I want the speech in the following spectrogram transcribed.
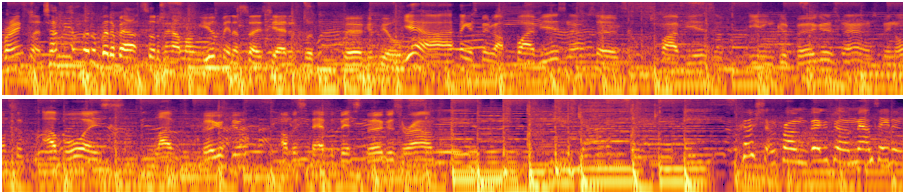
Franklin. Tell me a little bit about sort of how long you've been associated with BurgerFuel. Yeah, I think it's been about five years now. So five years of eating good burgers, man. It's been awesome. I've always loved BurgerFuel. Obviously, they have the best burgers around. Kush, I'm from Burger and Mount Eden.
